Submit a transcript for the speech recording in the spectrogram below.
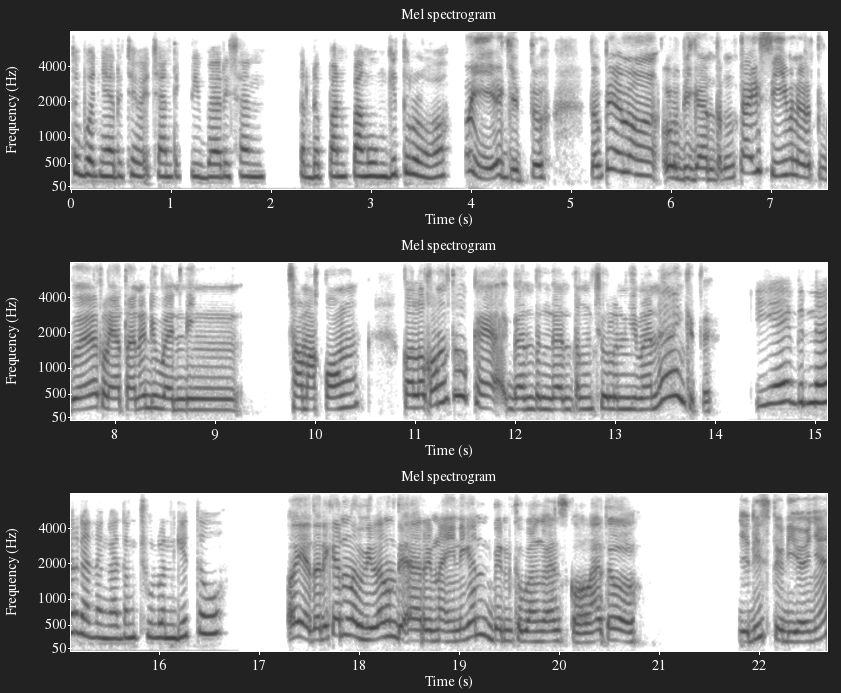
tuh buat nyari cewek cantik di barisan terdepan panggung gitu loh. Oh iya gitu. Tapi emang lebih ganteng Kai sih menurut gue kelihatannya dibanding sama Kong. Kalau Kong tuh kayak ganteng-ganteng culun gimana gitu. Iya bener, ganteng-ganteng culun gitu. Oh iya, tadi kan lo bilang The Arena ini kan band kebanggaan sekolah tuh. Jadi studionya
